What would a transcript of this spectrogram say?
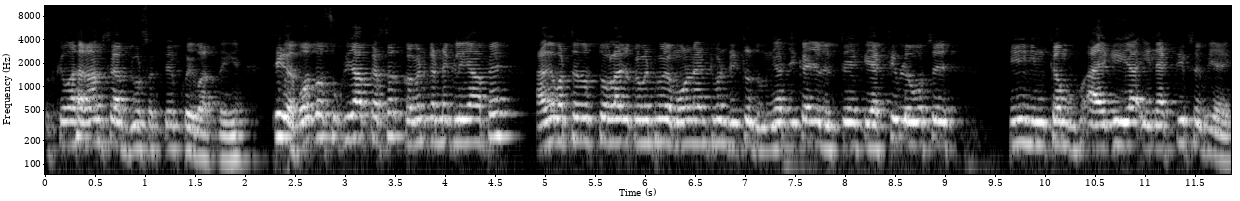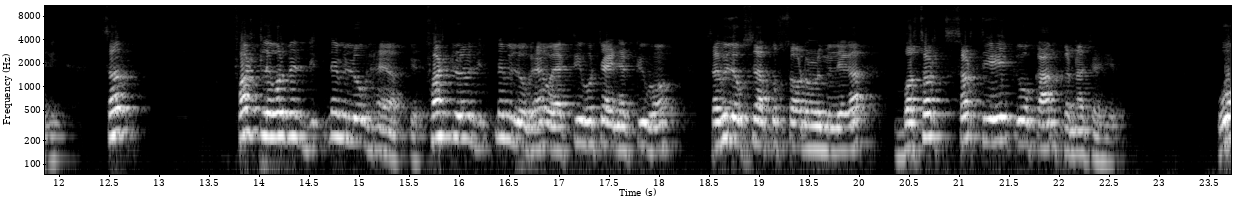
उसके बाद आराम से आप जुड़ सकते हैं, कोई बात नहीं है। ठीक है बहुत बहुत शुक्रिया आपका, सर कमेंट करने के लिए यहाँ पे। आगे बढ़ते हैं दोस्तों, अगला जो कमेंट हुआ मोर नाइनटी वन डिजिटल दुनिया जी का, जो लिखते हैं कि एक्टिव लोगों से ही इनकम आएगी या इनएक्टिव से भी आएगी। सर फ़र्स्ट लेवल में जितने भी लोग हैं आपके, फ़र्स्ट लेवल में जितने भी लोग हैं, वो एक्टिव हो चाहे इनएक्टिव हो, सभी लोग से आपको सौ डॉलर मिलेगा। बशर्त, शर्त यही कि वो काम करना चाहिए। वो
